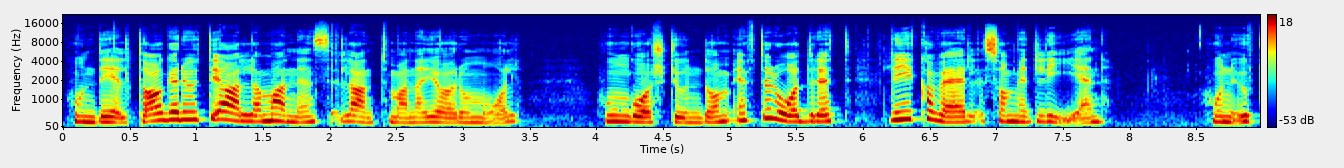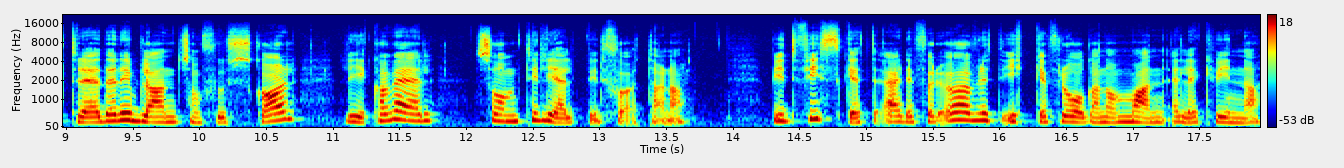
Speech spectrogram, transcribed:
Hon deltager ut i alla mannens lantmannagöromål. Hon går stundom efter ådret, lika väl som med lien. Hon uppträder ibland som skjutskarl lika väl som till hjälp vid skötarna. Vid fisket är det för övrigt icke frågan om man eller kvinna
